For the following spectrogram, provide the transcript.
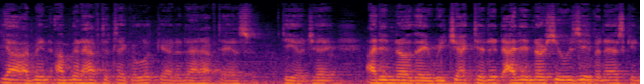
Yeah, I mean, I'm going to have to take a look at it. I'd have to ask DOJ. I didn't know they rejected it. I didn't know she was even asking.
